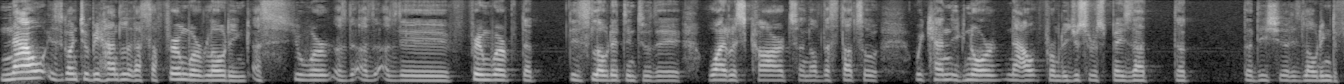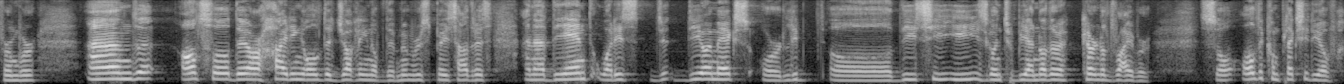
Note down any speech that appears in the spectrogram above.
now is going to be handled as a firmware loading, as you were, as the, as, as the firmware that is loaded into the wireless cards and all that stuff. So we can ignore now from the user space that, that, that issue that is loading the firmware. And uh, also they are hiding all the juggling of the memory space address. And at the end, what is DOMX or lib, uh, DCE is going to be another kernel driver. So all the complexity of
